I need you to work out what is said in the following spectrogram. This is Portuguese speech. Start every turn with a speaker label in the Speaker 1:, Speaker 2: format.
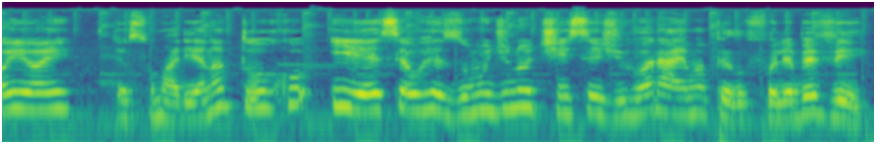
Speaker 1: Oi, oi, eu sou Mariana Turco e esse é o resumo de notícias de Roraima pelo Folha BV.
